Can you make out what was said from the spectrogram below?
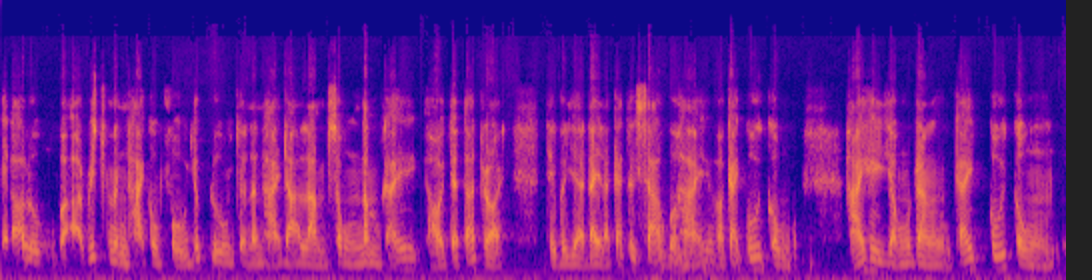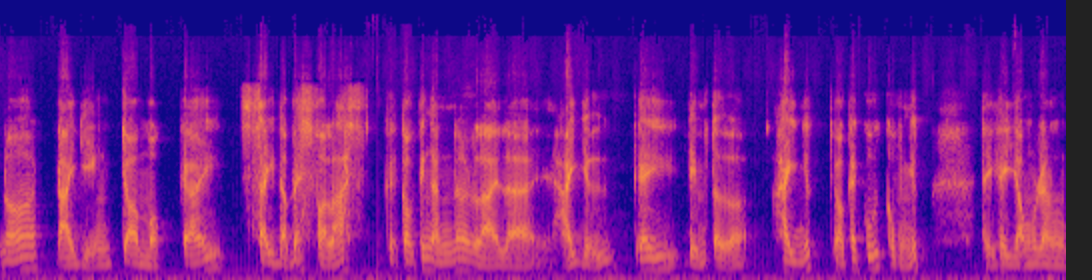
cái đó luôn và ở Richmond Hải cũng phụ giúp luôn cho nên Hải đã làm xong năm cái hội chợ Tết rồi. Thì bây giờ đây là cái thứ sáu của Hải và cái cuối cùng hãy hy vọng rằng cái cuối cùng nó đại diện cho một cái say the best for last. Cái câu tiếng Anh nó lại là hãy giữ cái điểm tựa hay nhất cho cái cuối cùng nhất. Thì hy vọng rằng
